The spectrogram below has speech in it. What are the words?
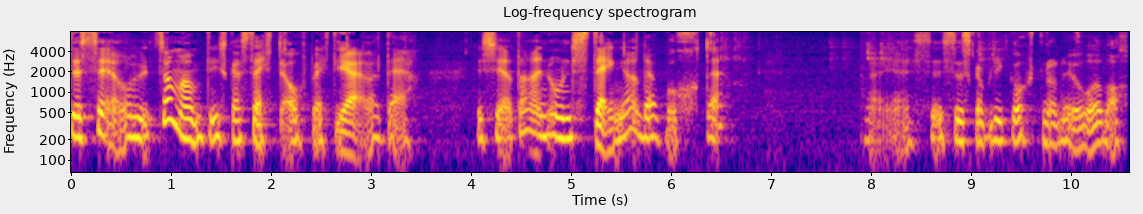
Det ser ut som om de skal sette opp et gjerde der. Jeg ser der er noen stenger der borte. Nei, jeg syns det skal bli godt når det er over.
